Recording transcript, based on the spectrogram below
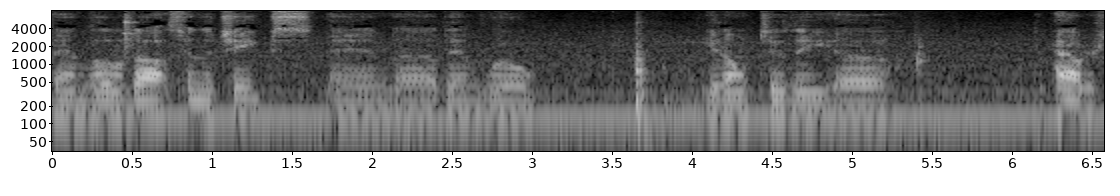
and the little dots in the cheeks and uh, then we'll get on to the, uh, the powders.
